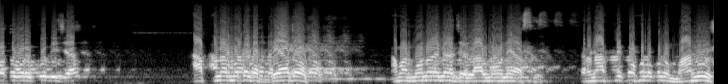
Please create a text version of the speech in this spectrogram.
কত বড় কলিজা। আপনার মতো একটা বেয়াদব, আমার মনে হয় না যে লালমোহনে আছে। কারণ আপনি কখনো কোনো মানুষ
